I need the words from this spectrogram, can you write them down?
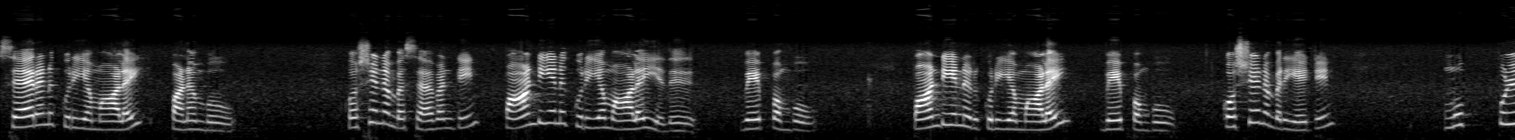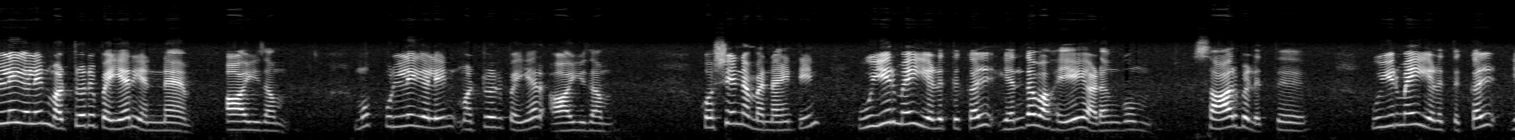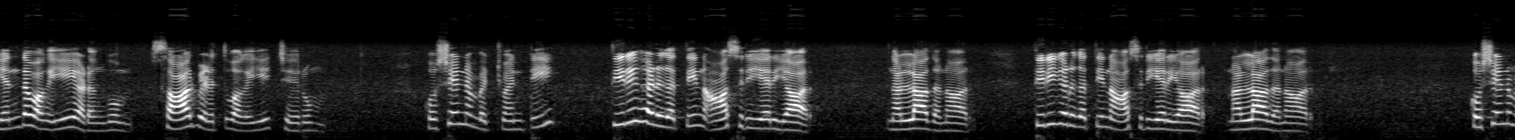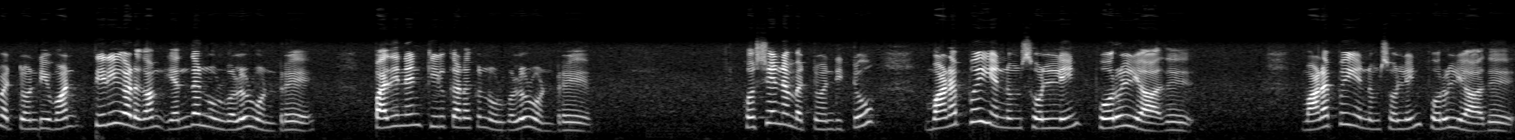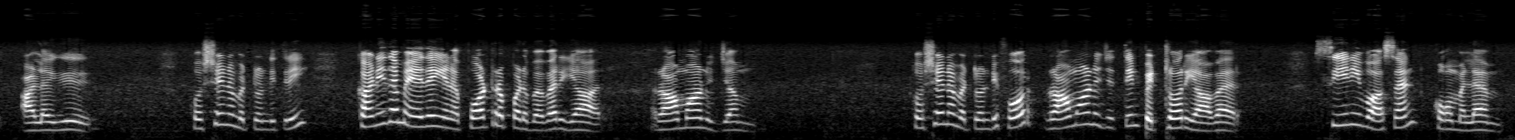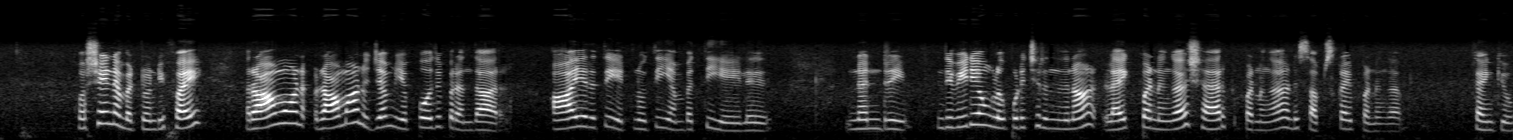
சேரனுக்குரிய மாலை பனம்பூ கொஸ்டின் நம்பர் செவன்டீன் பாண்டியனுக்குரிய மாலை எது? வேப்பம்பூ. பாண்டியனுக்குரிய மாலை வேப்பம்பூ. கொஸ்டின் நம்பர் எயிட்டீன் முப்புள்ளிகளின் மற்றொரு பெயர் என்ன? ஆயுதம். முப்புள்ளிகளின் மற்றொரு பெயர் ஆயுதம். கொஸ்டின் நம்பர் நைன்டீன் உயிர்மெய் எழுத்துக்கள் எந்த வகையை அடங்கும்? சார்பெழுத்து உயிர்மெய் எழுத்துக்கள் எந்த வகையை அடங்கும்? சார்பெழுத்து வகையைச் சேரும். கொஸ்டின் நம்பர் டுவெண்ட்டி திரிகடுகத்தின் ஆசிரியர் யார்? நல்லாதனார். திரிகடுகத்தின் ஆசிரியர் யார்? Nalladhanar. Question number twenty one Thirikadugam எந்த நூல்களுள் ஒன்று? பதினெண் கீழ்கணக்கு நூல்களுள் ஒன்று. கொஸ்டின் நம்பர் டுவெண்ட்டி டூ வனப்பு என்னும் சொல்லின் பொருள் யாது? வனப்பு என்னும் சொல்லின் பொருள் யாது? அழகு. கொஸ்டின் நம்பர் டுவெண்ட்டி த்ரீ கணித மேதை என போற்றப்படுபவர் யார்? Ramanujam. Question number twenty four ராமானுஜத்தின் பெற்றோர் யாவர்? Srinivasan Komalam. Question number twenty five Raman Ramanujam எப்போது பிறந்தார்? ஆயிரத்தி எட்நூற்றி எண்பத்தி ஏழு. நன்றி. இந்த வீடியோ உங்களுக்கு பிடிச்சிருந்ததுன்னா லைக் பண்ணுங்கள் ஷேர் பண்ணுங்கள் அண்ட் சப்ஸ்கிரைப் பண்ணுங்கள் தேங்க்யூ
